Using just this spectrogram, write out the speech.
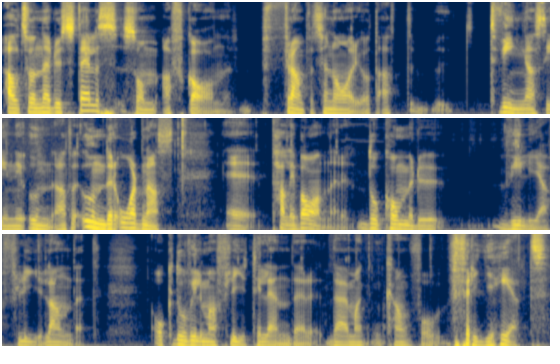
Alltså när du ställs som afghan framför scenariot att tvingas in i, un att underordnas eh, talibaner, då kommer du vilja fly landet. Och då vill man fly till länder där man kan få frihet.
